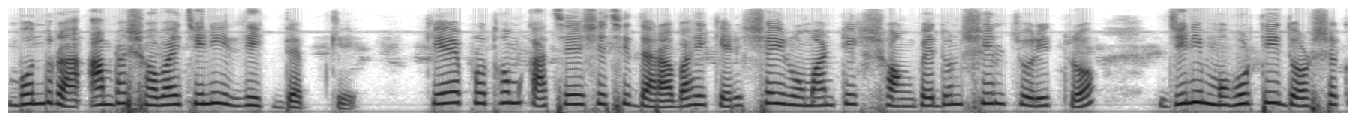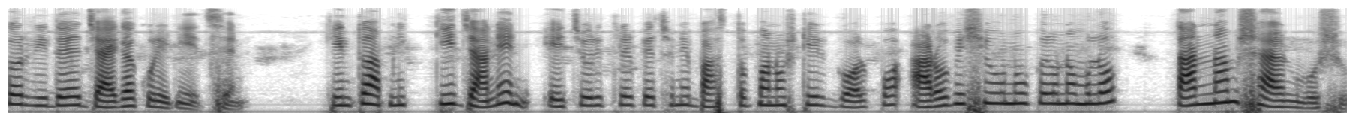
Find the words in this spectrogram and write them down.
বন্ধুরা, আমরা সবাই চিনি রিক দেবকে। কে প্রথম কাছে এসেছি ধারাবাহিকের সেই রোমান্টিক, সংবেদনশীল চরিত্র যিনি মুহূর্তেই দর্শকের হৃদয়ে জায়গা করে নিয়েছেন। কিন্তু আপনি কি জানেন এই চরিত্রের পেছনে বাস্তব মানুষটির গল্প আরও বেশি অনুপ্রেরণামূলক? তার নাম সায়ন বসু।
